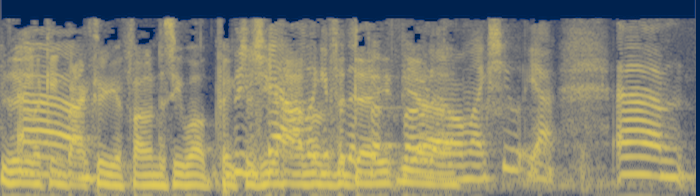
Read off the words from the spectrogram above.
You're looking Um, back through your phone to see what pictures you yeah, have I'm looking of the the date. pho- photo. Yeah. I'm like, shoot, yeah. Um,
